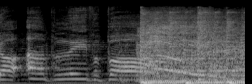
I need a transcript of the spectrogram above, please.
You're unbelievable.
